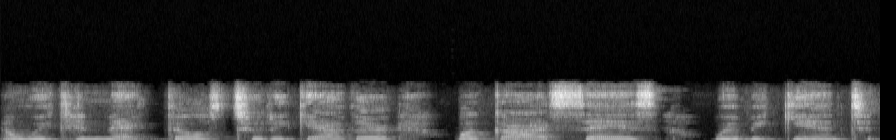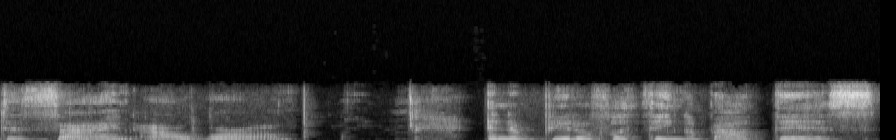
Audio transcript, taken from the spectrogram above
and we connect those two together. What God says, we begin to design our world. And the beautiful thing about this,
